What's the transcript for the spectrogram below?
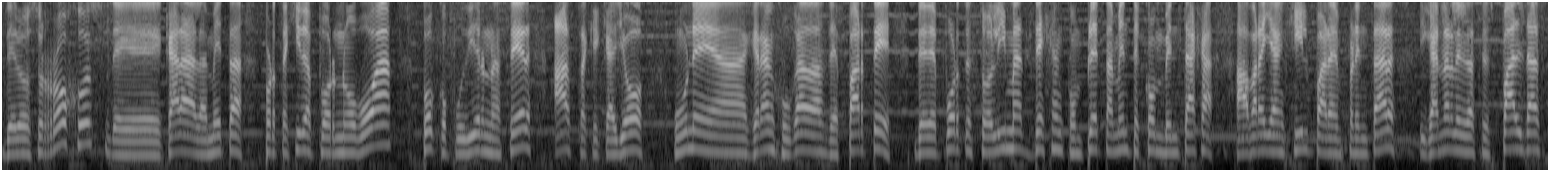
de los rojos, de cara a la meta protegida por Novoa, poco pudieron hacer hasta que cayó una gran jugada de parte de Deportes Tolima, dejan completamente con ventaja a Brian Hill para enfrentar y ganarle las espaldas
